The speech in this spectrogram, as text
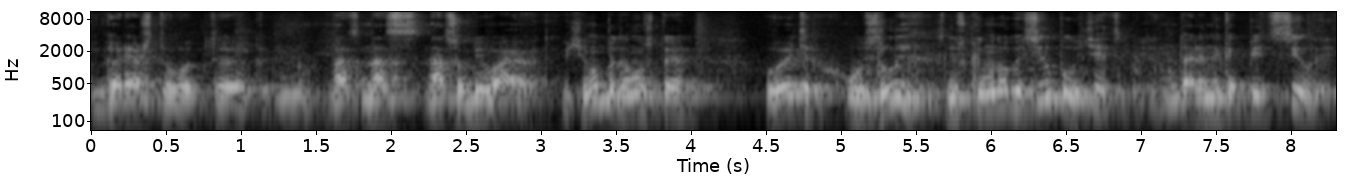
говорят, что вот э, нас, нас, нас убивают. Почему? Потому что у этих у слишком много сил получается, им дали накопить силы.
